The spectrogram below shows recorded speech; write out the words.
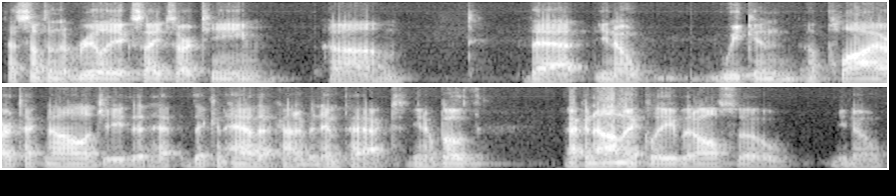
that's something that really excites our team um, that you know we can apply our technology that ha- that can have that kind of an impact. You know, both economically, but also you know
